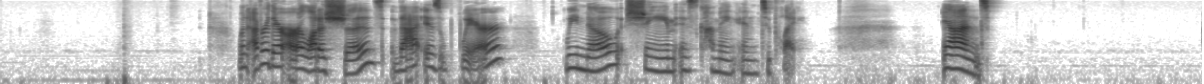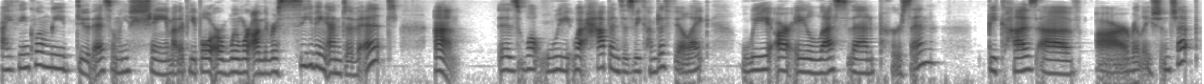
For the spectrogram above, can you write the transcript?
Whenever there are a lot of shoulds, that is where we know shame is coming into play. And I think when we do this, when we shame other people, or when we're on the receiving end of it, um, is what we what happens is we come to feel like we are a less than person because of our relationship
